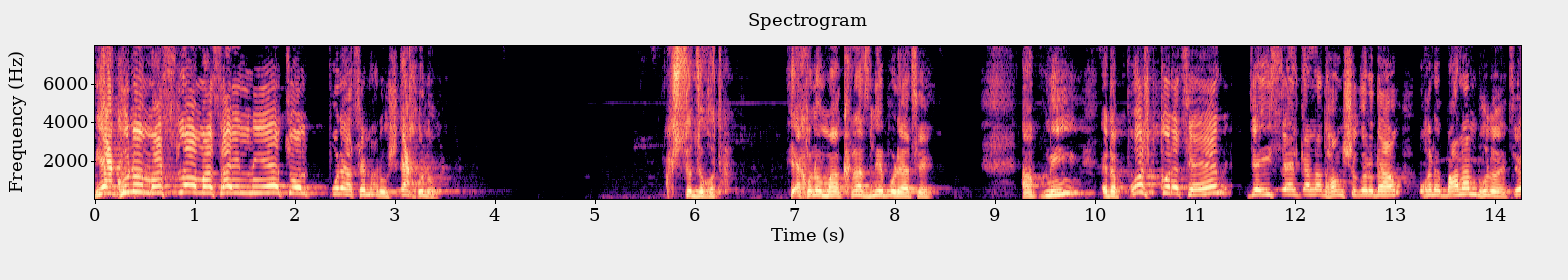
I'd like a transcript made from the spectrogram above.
এখনও মাসলা, মাসাইল নিয়ে চল পড়ে আছে মানুষ, এখনও। আশ্চর্য কথা। এখনও মাখরাজ নিয়ে পড়ে আছে। আপনি এটা পোস্ট করেছেন যে ইসরায়েলকে আল্লাহ ধ্বংস করে দাও। ওখানে বানান ভুল হয়েছে।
